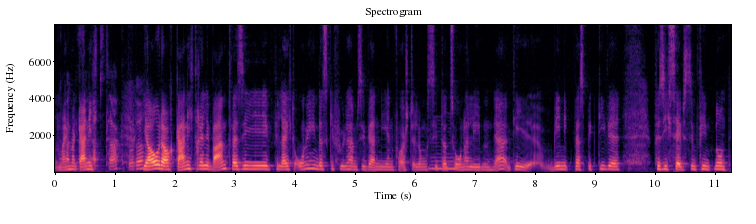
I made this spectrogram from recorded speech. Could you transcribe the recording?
manchmal gar nicht abstrakt, oder? Ja, oder auch gar nicht relevant, weil sie vielleicht ohnehin das Gefühl haben, sie werden nie eine Vorstellungssituation mhm. erleben, ja, die wenig Perspektive für sich selbst empfinden und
